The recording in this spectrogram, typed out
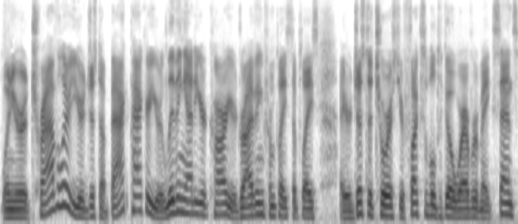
when you're a traveler, you're just a backpacker, you're living out of your car, you're driving from place to place, you're just a tourist, you're flexible to go wherever it makes sense.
